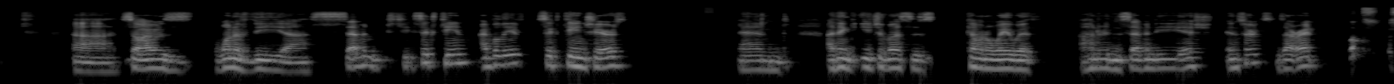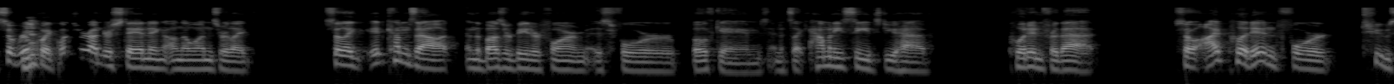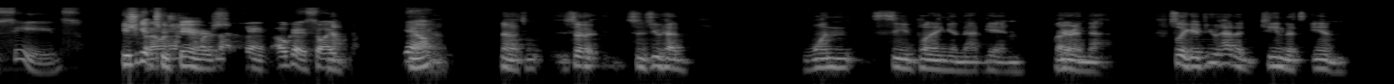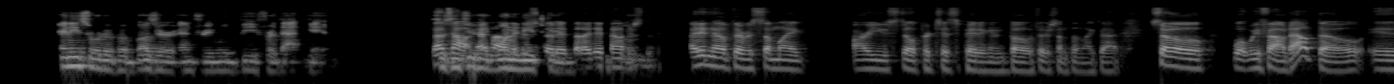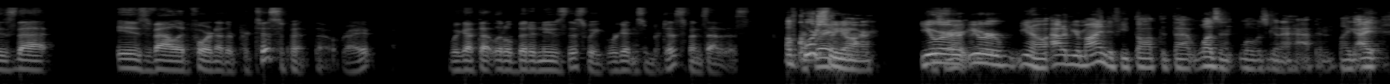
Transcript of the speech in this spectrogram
Uh, so I was one of the uh, 17, 16, I believe, 16 shares. And I think each of us is coming away with 170-ish inserts. Is that right? What's so real Yeah. quick? What's your understanding on the ones where like, so like it comes out and the buzzer beater form is for both games, and it's like how many seeds do you have put in for that? So I put in for two seeds. you should get two only have one in shares. game. Okay, so I yeah, No? No, it's, so since you had one seed playing in that game, you're in that. So like if you had a team that's in any sort of a buzzer entry would be for that game. that's so how, since you had how I one in each understood it, but I didn't you're understand. I didn't know if there was some like, are you still participating in both or something like that? So what we found out though is that is valid for another participant though, right? We got that little bit of news this week. We're getting some participants out of this. Of course right. we are. You were right. you were you know out of your mind if you thought that that wasn't what was going to happen. Like I,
